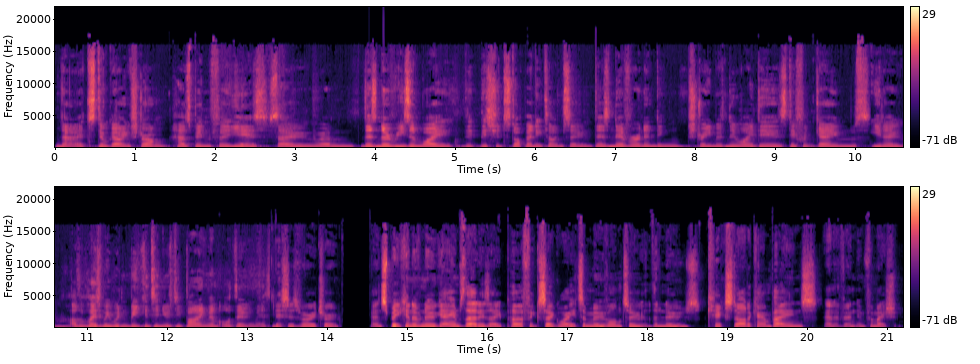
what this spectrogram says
No, it's still going strong, has been for years. So um, there's no reason why th- this should stop anytime soon. There's never an ending stream of new ideas, different games, you know, otherwise we wouldn't be continuously buying them or doing this. This is very true. And speaking of new games, that is a perfect segue to move on to the news, Kickstarter campaigns, and event information.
